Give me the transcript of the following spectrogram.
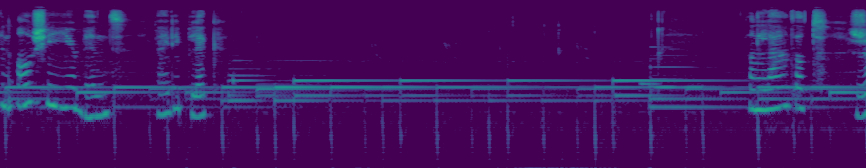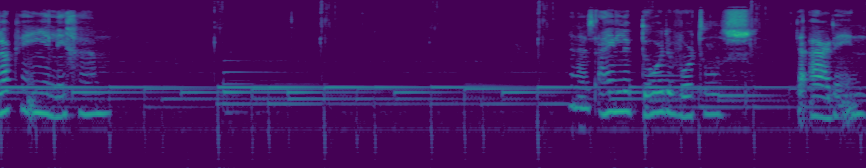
En als je hier bent, bij die plek, dan laat dat zakken in je lichaam. Uiteindelijk door de wortels de aarde in.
